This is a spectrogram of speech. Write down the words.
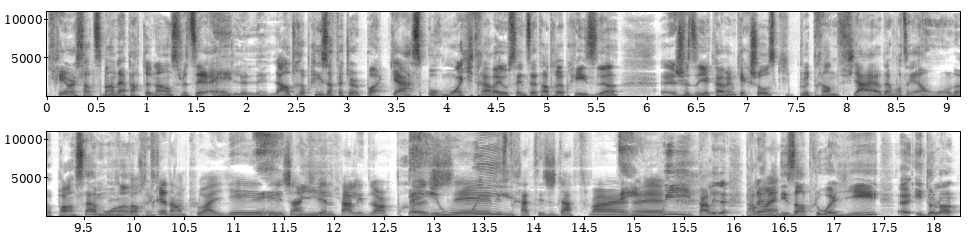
créer un sentiment d'appartenance. Je veux dire, hey, le- le- l'entreprise a fait un podcast pour moi qui travaille au sein de cette entreprise-là. Euh, je veux dire, il y a quand même quelque chose qui peut te rendre fier d'avoir dit, on a pensé à Des moi. portraits d'employés, Ben des gens oui. qui viennent parler de leurs projets, oui. des stratégies d'affaires. Ben euh, oui, parler, de- parler ouais. avec des employés euh, et de leur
